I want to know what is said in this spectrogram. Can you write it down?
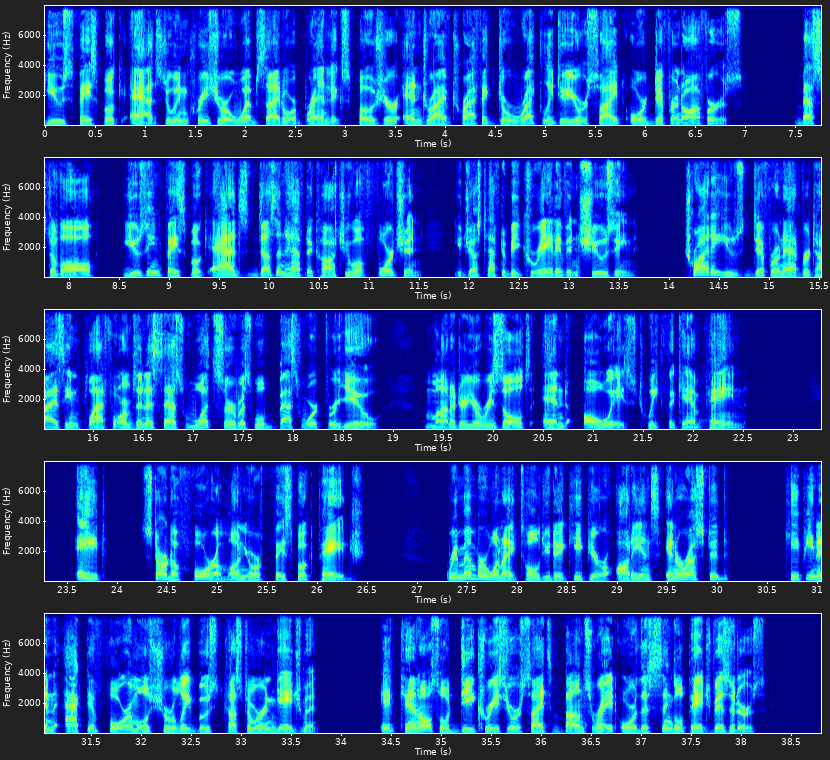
Use Facebook ads to increase your website or brand exposure and drive traffic directly to your site or different offers. Best of all, using Facebook ads doesn't have to cost you a fortune. You just have to be creative in choosing. Try to use different advertising platforms and assess what service will best work for you. Monitor your results and always tweak the campaign. 8. Start a forum on your Facebook page. Remember when I told you to keep your audience interested? Keeping an active forum will surely boost customer engagement. It can also decrease your site's bounce rate or the single page visitors.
